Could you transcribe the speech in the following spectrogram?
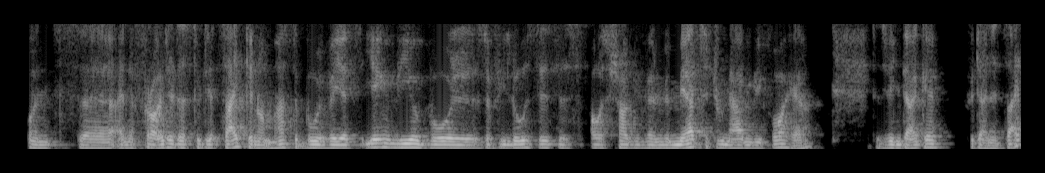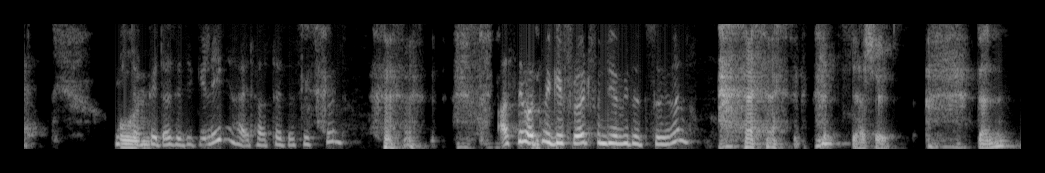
uns äh, eine Freude, dass du dir Zeit genommen hast, obwohl wir jetzt irgendwie, obwohl so viel los ist, es ausschaut, wie wenn wir mehr zu tun haben wie vorher. Deswegen danke für deine Zeit. Ich Und danke, dass ich die Gelegenheit hatte. Das ist schön. Außerdem hat mich gefreut, von dir wieder zu hören. Sehr schön. Dann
